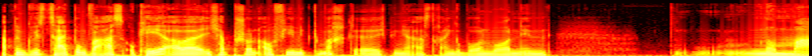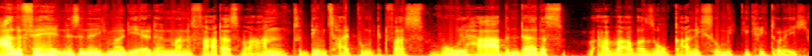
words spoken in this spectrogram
Ab einem gewissen Zeitpunkt war es okay, aber ich habe schon auch viel mitgemacht. Äh, ich bin ja erst reingeboren worden in normale Verhältnisse, nenne ich mal. Die Eltern meines Vaters waren zu dem Zeitpunkt etwas wohlhabender. Das haben wir aber so gar nicht so mitgekriegt oder ich.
